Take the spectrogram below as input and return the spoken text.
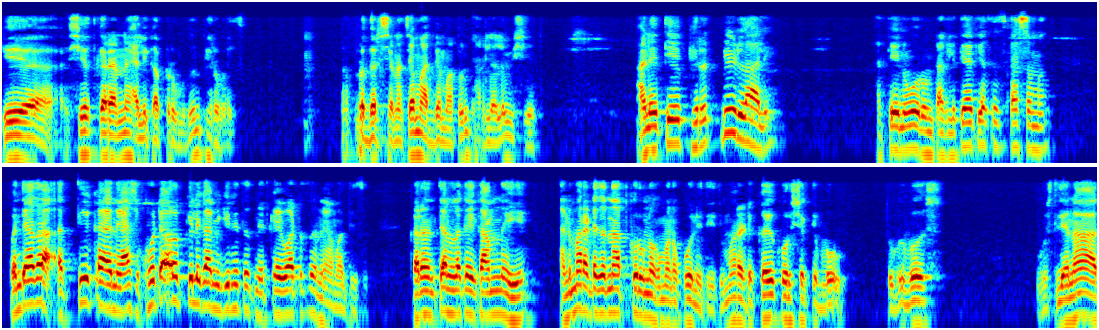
की शेतकऱ्यांना हेलिकॉप्टरमधून फिरवायचं. प्रदर्शनाच्या माध्यमातून ठरलेला विषय आणि ते फिरत बीडला आले. आणि ते वरून टाकले. त्यात याच काय समज पण ते आता ते काय नाही. असे खोटे आरोप केले का आम्ही गिनीतच नाहीत. काही वाटत नाही आम्हाला तिचं कारण त्यांना काही काम नाहीये. आणि मराठीचा नाद करू नका म्हणा कोणी. ते मराठी काही करू शकते भाऊ. तो ग बस घुसले नात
